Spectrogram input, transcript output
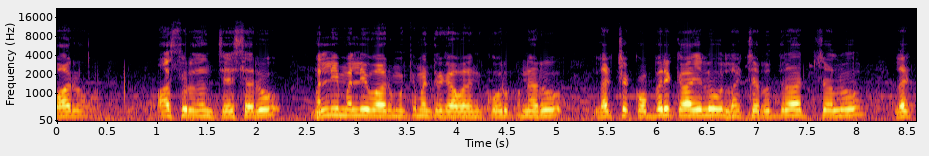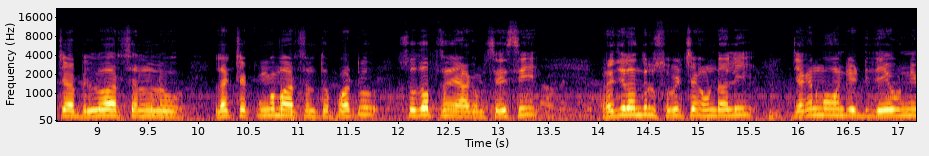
వారు ఆశీర్వాదం చేశారు. మళ్ళీ మళ్ళీ వారు ముఖ్యమంత్రి కావాలని కోరుకున్నారు. లక్ష కొబ్బరికాయలు లక్ష రుద్రాక్షలు లక్ష బిల్వార్చనలు లక్ష కుంకుమార్చనతో పాటు సుదర్శన యాగం చేసి ప్రజలందరూ సుభిక్షంగా ఉండాలి. జగన్మోహన్ రెడ్డి దేవుణ్ణి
